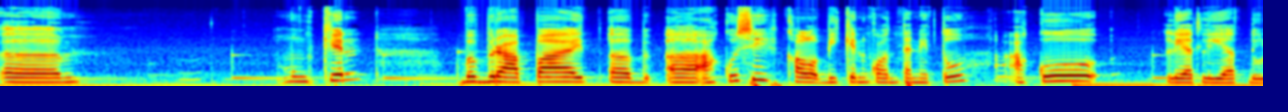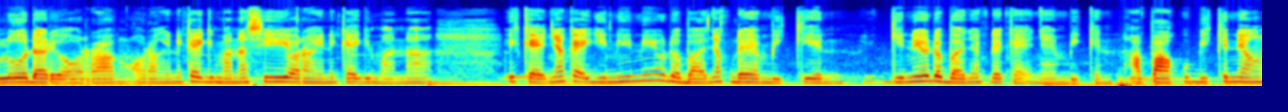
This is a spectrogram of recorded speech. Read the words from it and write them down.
um, mungkin beberapa uh, uh, aku sih kalau bikin konten itu aku lihat-lihat dulu dari orang orang ini kayak gimana sih orang ini kayak gimana. Ih kayaknya kayak gini nih udah banyak deh yang bikin. Gini udah banyak deh kayaknya yang bikin. Apa aku bikin yang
